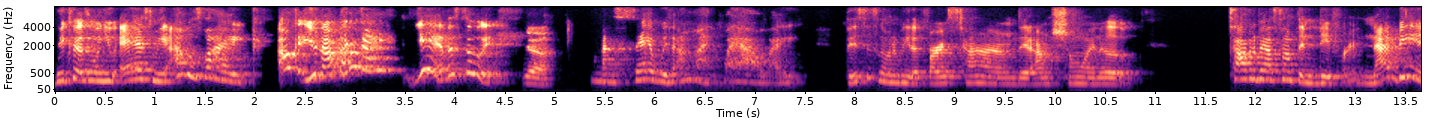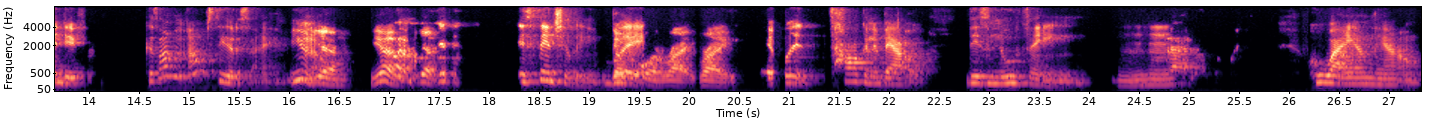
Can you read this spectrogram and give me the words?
Because when you asked me, I was like, okay, you know, I'm like, okay, yeah, let's do it. Yeah. When I sat with it, I'm like, wow, like this is going to be the first time that I'm showing up talking about something different, not being different. Cause I'm I'm still the same, you know. Yeah, yeah, yeah. Essentially, but right, right. But talking about this new thing mm-hmm who I am now,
